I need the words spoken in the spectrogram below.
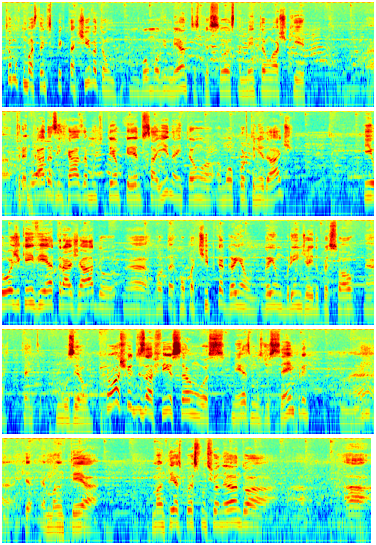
Estamos com bastante expectativa, estão um bom movimento, as pessoas também estão, acho que, uh, trancadas em casa há muito tempo querendo sair, né? então é uma oportunidade. E hoje quem vier trajado, né, roupa típica, ganha um, ganha um brinde aí do pessoal né, museu. Eu acho que os desafios são os mesmos de sempre, né, que é manter, a, manter as coisas funcionando, a, a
